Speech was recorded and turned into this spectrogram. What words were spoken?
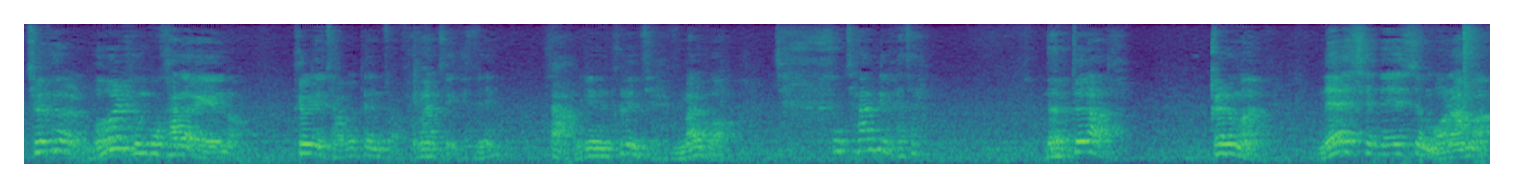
저걸 뭘 행복하다 하겠노? 그렇게 잘못된 조그맣지, 그지? 자, 우리는 그런 짓 말고 천천히 가자. 늦더라도. 그러면 내 세대에서 못하면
